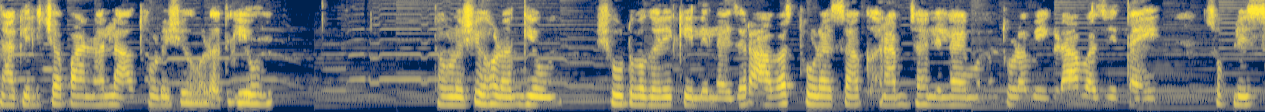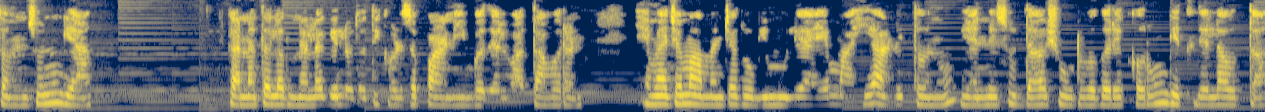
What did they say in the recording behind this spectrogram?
नागेलीच्या पानाला थोडीशी हळद घेऊन थोडीशी हळद घेऊन शूट वगैरे केलेला आहे. जर आवाज थोडासा खराब झालेला आहे म्हणून थोडा वेगळा आवाज येत आहे. सो प्लीज समजून घ्या. कारण आता लग्नाला गेलो होतो तिकडचं पाणी बदल वातावरण हे माझ्या मामांच्या दोघी मुली आहे. माही आणि तनू यांनी सुद्धा शूट वगैरे करून घेतलेला होता.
